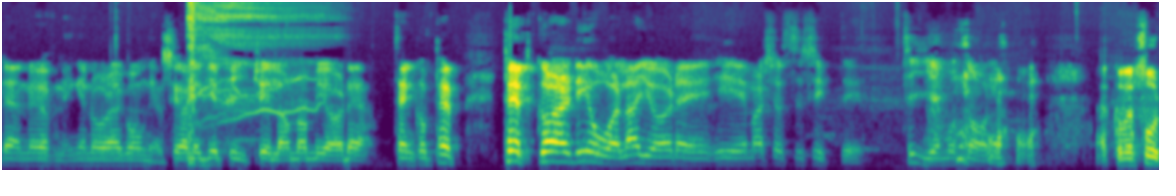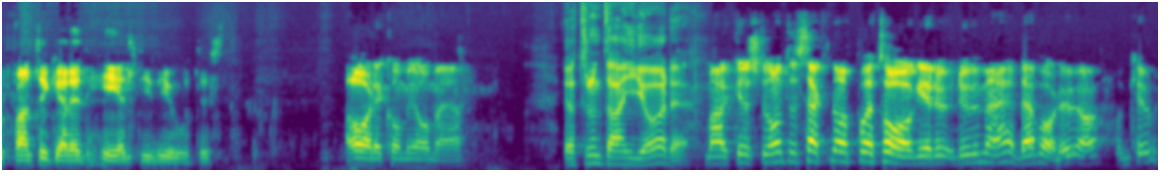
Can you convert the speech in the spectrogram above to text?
den övningen några gånger, så jag ligger pyrt till om de gör det. Tänk om Pep, Pep Guardiola gör det i Manchester City. 10 mot 0. jag kommer fortfarande tycka det är helt idiotiskt. Ja, det kommer jag med. Jag tror inte han gör det. Marcus, du har inte sagt något på ett tag. Är du, du är med? Där var du, ja. Vad kul.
